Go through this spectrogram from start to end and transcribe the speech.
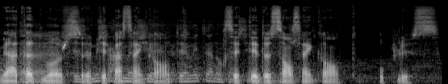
Mais à Tadmor, ce n'était pas 50, c'était 250 ou plus.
